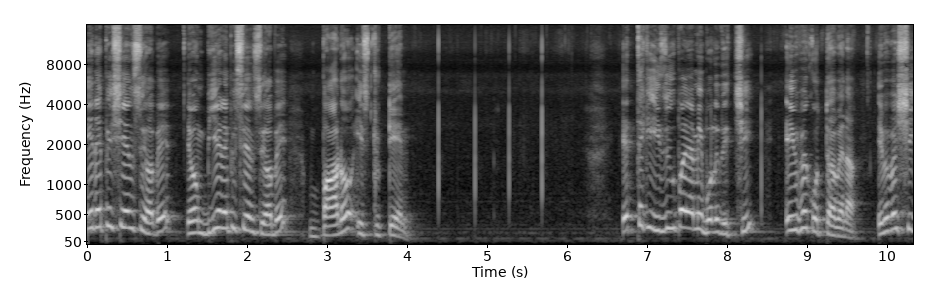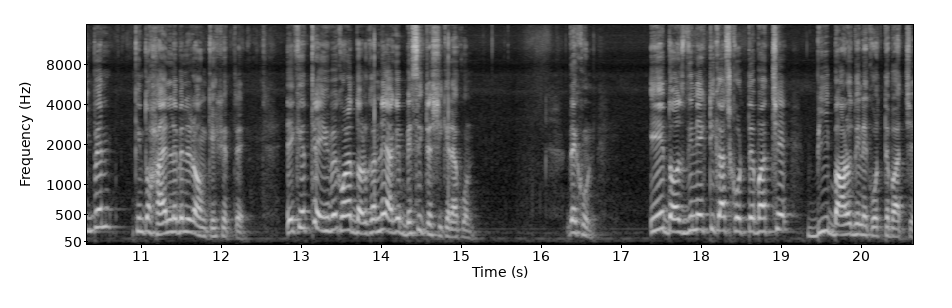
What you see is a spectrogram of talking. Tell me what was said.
এর এফিসিয়েন্সি হবে এবং বি এর এফিসিয়েন্সি হবে বারো ইস টু টেন এর থেকে ইজি উপায় আমি বলে দিচ্ছি, এইভাবে করতে হবে না। এভাবে শিখবেন, কিন্তু হায়ার লেভেলের অঙ্কের ক্ষেত্রে। এক্ষেত্রে এইভাবে করার দরকার নেই, আগে বেসিকটা শিখে রাখুন। দেখুন এ দশ দিনে একটি কাজ করতে পারছে বি বারো দিনে করতে পারছে।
